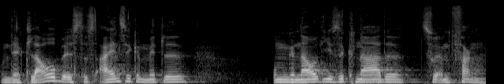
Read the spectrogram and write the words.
Und der Glaube ist das einzige Mittel, um genau diese Gnade zu empfangen.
